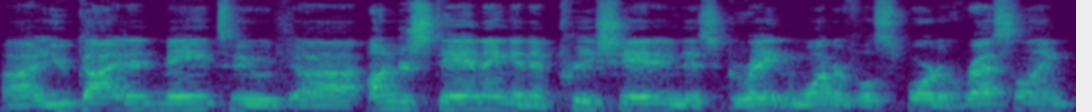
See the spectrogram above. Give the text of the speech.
Uh, you guided me to uh, understanding and appreciating this great and wonderful sport of wrestling,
